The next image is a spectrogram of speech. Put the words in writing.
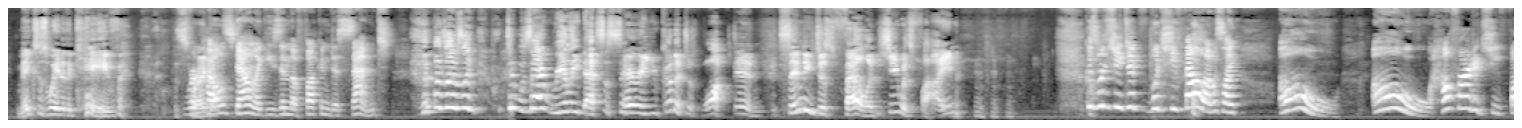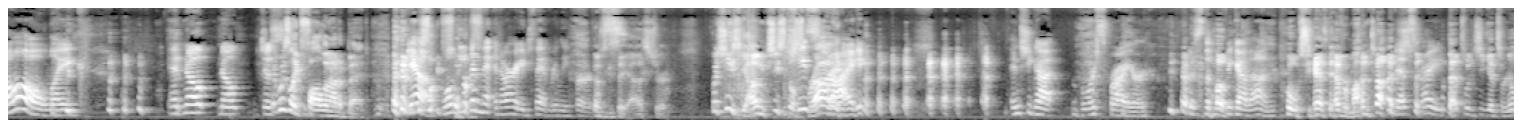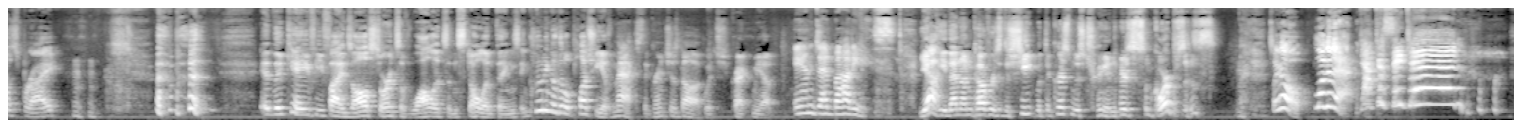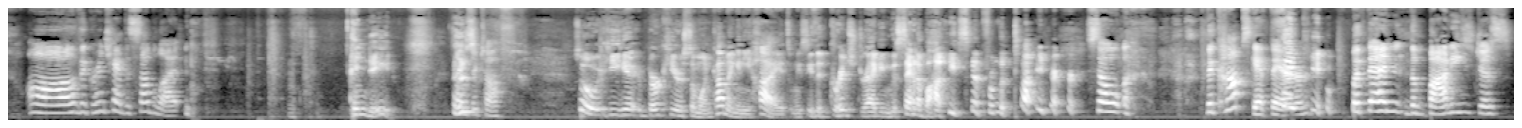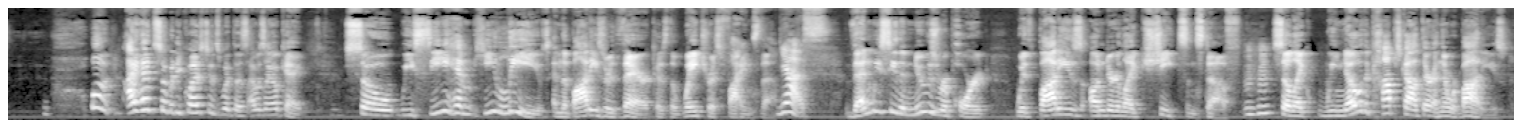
Makes his way to the cave. This is where I got- Repels down like he's in the fucking descent. As I was like, was that really necessary? You could have just walked in. Cindy just fell and she was fine. Because when she did, when she fell, I was like, oh, oh, how far did she fall? Like, and nope, nope, just It was like falling out of bed. Yeah. like well, four- even at our age, that really hurts. I was gonna say, yeah, that's true. But she's young. She's still She's spry. spry. and she got more spryer as the Oh. movie got on. Oh, she has to have her montage. That's right. That's when she gets real spry. In the cave, he finds all sorts of wallets and stolen things, including a little plushie of Max, the Grinch's dog, which cracked me up. And dead bodies. Yeah, he then uncovers the sheet with the Christmas tree, and there's some corpses. It's like, oh, look at that! Dr. Satan! Aw, the Grinch had the sublet. Indeed. Things are tough. So he Burke hears someone coming and he hides, and we see the Grinch dragging the Santa bodies in from the diner. So the cops get there, Thank you. but then the bodies just Well, I had so many questions with this. I was like, okay, so we see him, he leaves, and the bodies are there because the waitress finds them. yes. Then we see the news report with bodies under like sheets and stuff. Mm-hmm. So, like, we know the cops got there and there were bodies.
